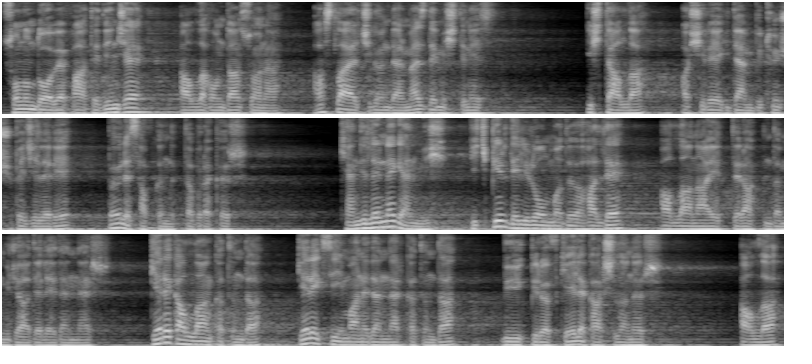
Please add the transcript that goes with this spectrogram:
Sonunda o vefat edince Allah ondan sonra asla elçi göndermez demiştiniz. İşte Allah aşırıya giden bütün şüphecileri böyle sapkınlıkta bırakır. Kendilerine gelmiş hiçbir delil olmadığı halde Allah'ın ayetleri hakkında mücadele edenler, gerek Allah'ın katında, gerekse iman edenler katında büyük bir öfkeyle karşılanır. Allah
